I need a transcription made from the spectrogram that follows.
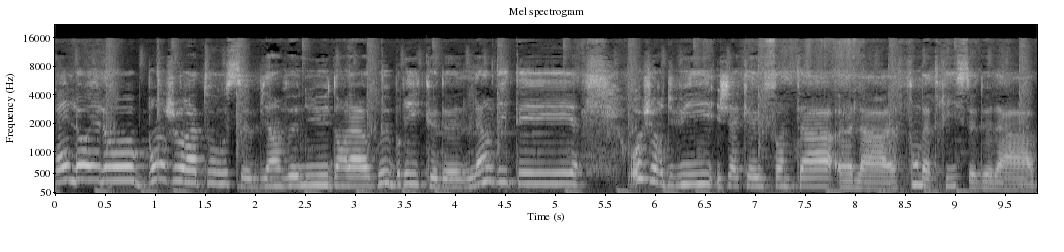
Hello, hello, bonjour à tous, bienvenue dans la rubrique de l'invité. Aujourd'hui, j'accueille Fanta, euh, la fondatrice de la,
